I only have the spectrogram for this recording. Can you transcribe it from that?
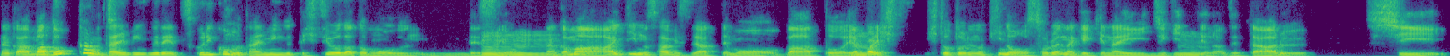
なんか、まあ、どっかのタイミングで作り込むタイミングって必要だと思うんですよ。うんうんうん。なんかまあ、IT のサービスであっても、バーっと、やっぱりひ一通りの機能を揃えなきゃいけない時期っていうのは絶対あるし、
